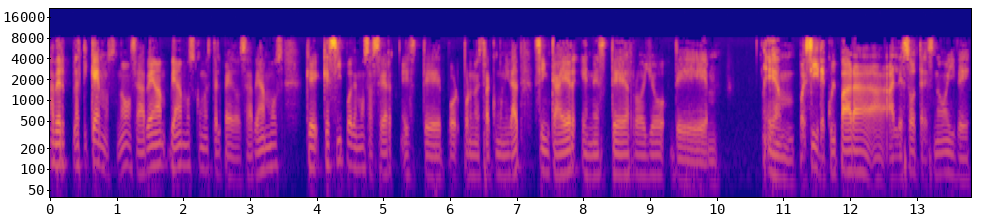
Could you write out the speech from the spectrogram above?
a ver, platiquemos, ¿no? O sea, vea, veamos cómo está el pedo, o sea, veamos qué, qué sí podemos hacer este, por, nuestra comunidad sin caer en este rollo de, eh, pues sí, de culpar a, a lesotres, ¿no? Y de,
